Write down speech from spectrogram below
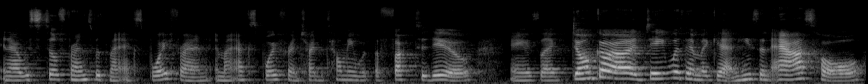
and I was still friends with my ex boyfriend. And my ex boyfriend tried to tell me what the fuck to do. And he was like, Don't go out a date with him again. He's an asshole,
